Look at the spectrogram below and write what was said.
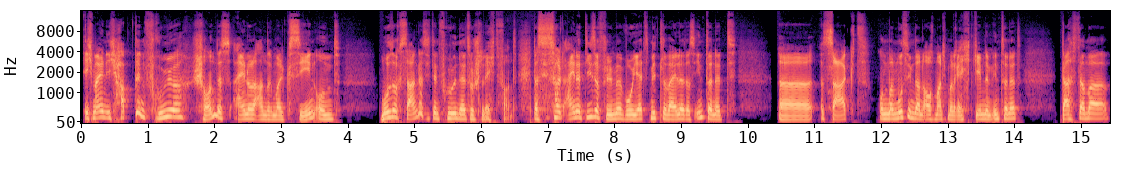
Ich meine, ich habe den früher schon das ein oder andere Mal gesehen und muss auch sagen, dass ich den früher nicht so schlecht fand. Das ist halt einer dieser Filme, wo jetzt mittlerweile das Internet äh, sagt, und man muss ihm dann auch manchmal recht geben im Internet, dass da mal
